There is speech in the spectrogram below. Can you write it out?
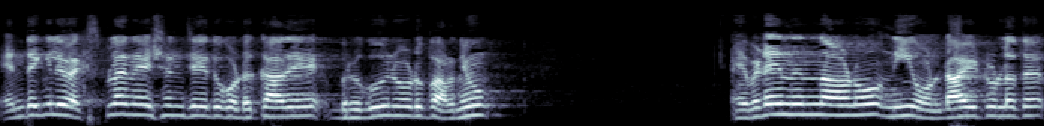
എന്തെങ്കിലും എക്സ്പ്ലനേഷൻ ചെയ്ത് കൊടുക്കാതെ ഭൃഗുവിനോട് പറഞ്ഞു എവിടെ നിന്നാണോ നീ ഉണ്ടായിട്ടുള്ളത്?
